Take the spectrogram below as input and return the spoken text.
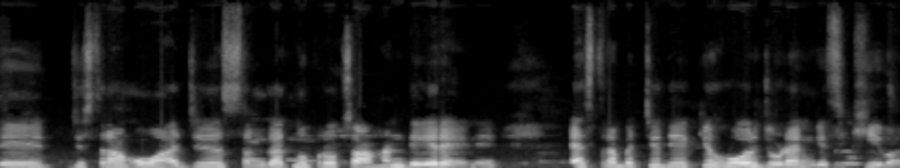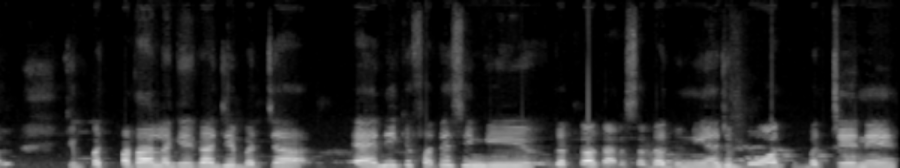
ਤੇ ਜਿਸ ਤਰ੍ਹਾਂ ਉਹ ਅੱਜ ਸੰਗਤ ਨੂੰ ਪ੍ਰੋਤਸਾਹਨ ਦੇ ਰਹੇ ਨੇ ਇਸ ਤਰ੍ਹਾਂ ਬੱਚੇ ਦੇਖ ਕੇ ਹੋਰ ਜੁੜਨਗੇ ਸਿੱਖੀ ਵੱਲ। ਕਿ ਪਤਾ ਲੱਗੇਗਾ ਜੇ ਬੱਚਾ ਇਹ ਨਹੀਂ ਕਿ ਫਤਿਹ ਸਿੰਘ ਹੀ ਗੱਤਕਾ ਕਰ ਸਕਦਾ ਦੁਨੀਆ 'ਚ। ਬਹੁਤ ਬੱਚੇ ਨੇ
